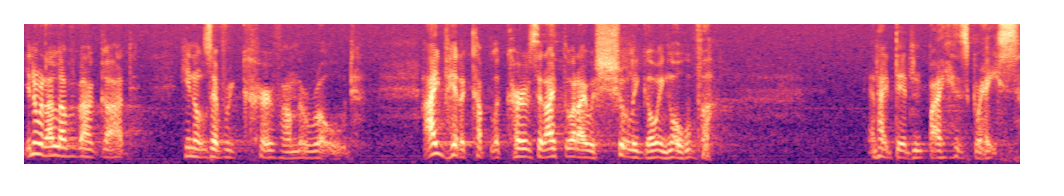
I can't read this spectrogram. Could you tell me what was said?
You know what I love about God? He knows every curve on the road. I've hit a couple of curves that I thought I was surely going over, and I didn't by His grace.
